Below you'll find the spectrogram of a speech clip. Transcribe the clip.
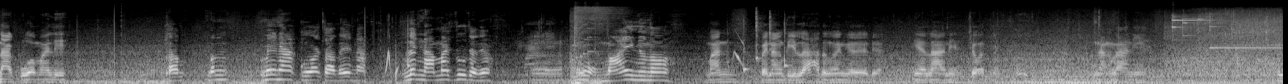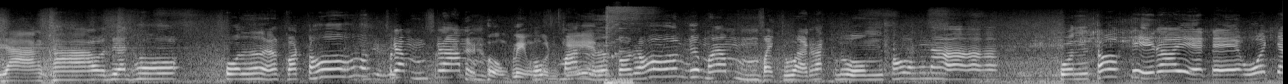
น่ากลัวไหมเลยครับมันไม่น่ากลัวจ้าได้หนักเล่นน้ำไม่สู้จ้าเดียวเออโอ้ไม้นู่นเนาะ มันไปนั่งตีล่าตรงนั้นกันเลยเดี๋ยวเนี่ยล่าเนี่ยจอดเนี่ยนั่งล่านี่อย่างข่าวเดือนหกฝนก็ตกพรำพรำโอ่งปลิ้งพวคุกณมันเกศก็ร้องเรื่มำไปทั่วรักลมท้องนาฝนตกที่ไรแต่หัวใจ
